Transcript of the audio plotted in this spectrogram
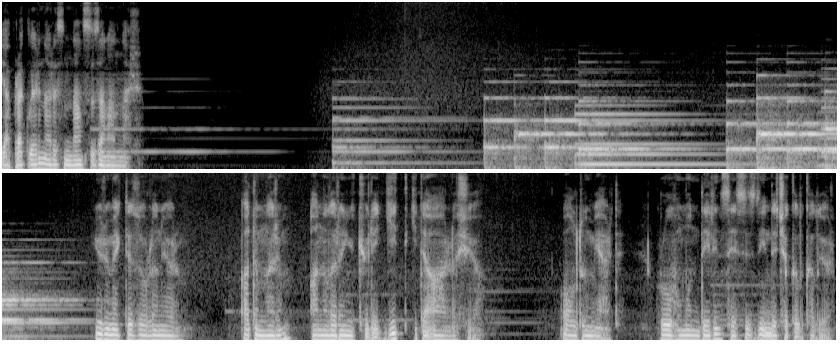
Yaprakların arasından sızananlar. Yürümekte zorlanıyorum. Adımlarım anıların yüküyle git gide ağırlaşıyor. Olduğum yerde, ruhumun derin sessizliğinde çakılı kalıyorum.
